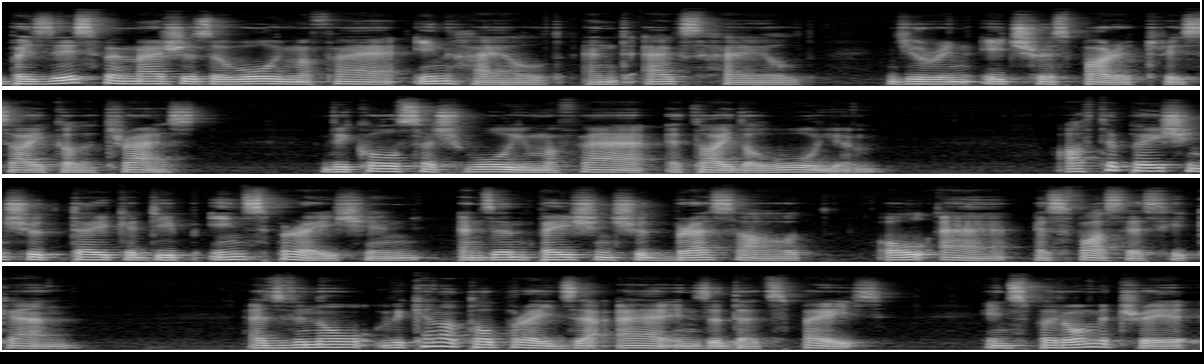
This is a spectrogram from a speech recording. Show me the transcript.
By this we measure the volume of air inhaled and exhaled during each respiratory cycle at rest. We call such volume of air a tidal volume. After patient should take a deep inspiration and then patient should breath out all air as fast as he can. As we know, we cannot operate the air in the dead space. In spirometry,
